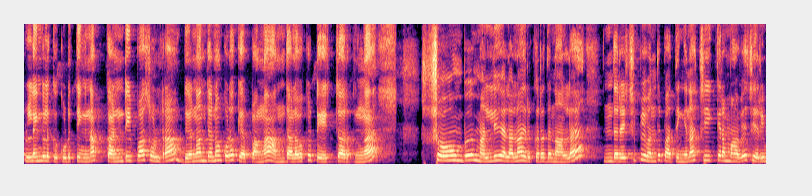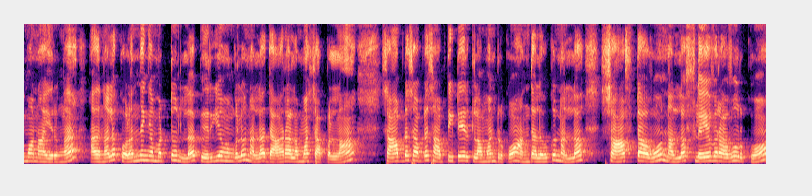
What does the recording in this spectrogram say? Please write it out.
பிள்ளைங்களுக்கு கொடுத்தீங்கன்னா கண்டிப்பாக சொல்கிறேன் தினம் தினம் கூட கேட்பாங்க. அந்த அளவுக்கு டேஸ்ட்டாக இருக்குங்க. சோம்பு மல்லி இலெல்லாம் இருக்கிறதுனால இந்த ரெசிபி வந்து பார்த்திங்கன்னா சீக்கிரமாகவே செரிமானம் ஆயிருங்க. அதனால் குழந்தைங்க மட்டும் இல்லை பெரியவங்களும் நல்லா தாராளமாக சாப்பிட்லாம். சாப்பிட சாப்பிட சாப்பிட்டுட்டே இருக்கலாமான் இருக்கும். அந்த அளவுக்கு நல்லா சாஃப்டாகவும் நல்லா ஃப்ளேவராகவும் இருக்கும்.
